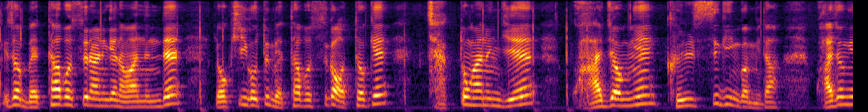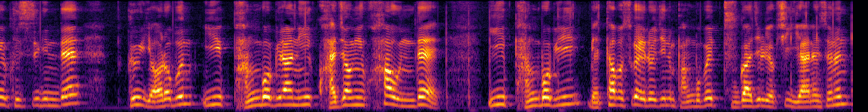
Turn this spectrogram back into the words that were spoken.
그래서 메타버스라는 게 나왔는데 역시 이것도 메타버스가 어떻게 작동하는지의 과정의 글쓰기인 겁니다. 과정의 글쓰기인데 그 여러분 이 방법이란 이 과정이 화우인데 이 방법이 메타버스가 이루어지는 방법의 두 가지를 역시 이 안에서는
